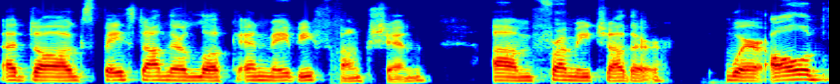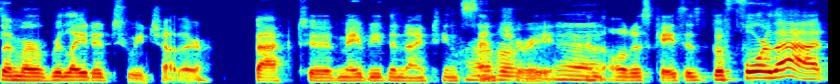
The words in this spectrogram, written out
a dogs based on their look and maybe function um, from each other where all of them are related to each other back to maybe the 19th Forever, century yeah. in the oldest cases. Before that,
